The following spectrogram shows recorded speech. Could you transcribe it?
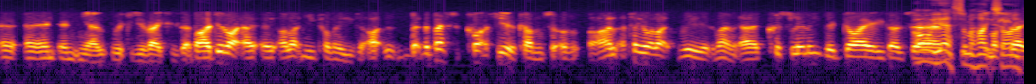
and, and, and you know Ricky Gervais is great. But I do like I, I like new comedies. I, but the best, quite a few have come sort of. I, I tell you what I like really at the moment. Uh, Chris Lilley, the guy who does. Oh, um, yeah, Summer Heights High.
